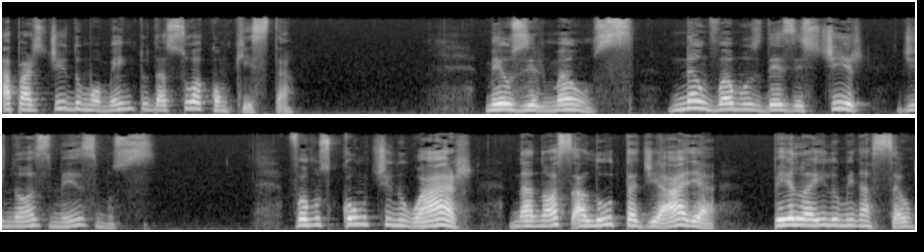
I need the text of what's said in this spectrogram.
a partir do momento da sua conquista. Meus irmãos, não vamos desistir de nós mesmos. Vamos continuar na nossa luta diária pela iluminação.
